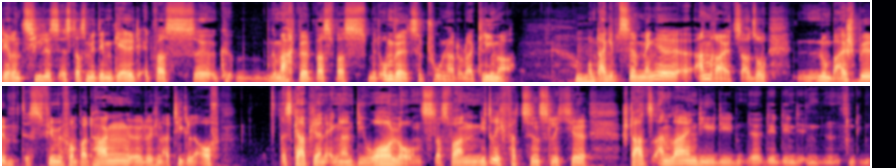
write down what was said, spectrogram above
deren Ziel es ist, dass mit dem Geld etwas äh, gemacht wird, was, was mit Umwelt zu tun hat oder Klima. Mhm. Und da gibt es eine Menge Anreize. Also nur ein Beispiel, das fiel mir vor ein paar Tagen äh, durch einen Artikel auf. Es gab ja in England die War Loans. Das waren niedrig verzinsliche Staatsanleihen, die die, die, die, die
